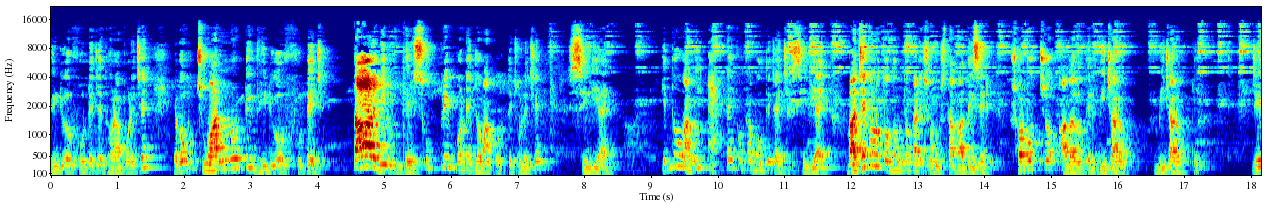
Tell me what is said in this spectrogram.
ভিডিও ফুটেজে ধরা পড়েছে এবং চুয়ান্নটি ভিডিও ফুটেজ তার বিরুদ্ধে সুপ্রিম কোর্টে জমা করতে চলেছে সিবিআই। কিন্তু আমি একটাই কথা বলতে চাইছি, সিবিআই বা যে কোনো তদন্তকারী সংস্থা বা দেশের সর্বোচ্চ আদালতের বিচারক, বিচারককে যে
